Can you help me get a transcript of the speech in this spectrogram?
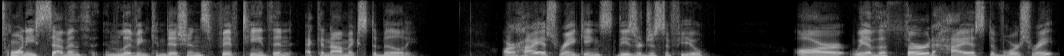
27th in living conditions, 15th in economic stability. Our highest rankings, these are just a few, are we have the third highest divorce rate.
